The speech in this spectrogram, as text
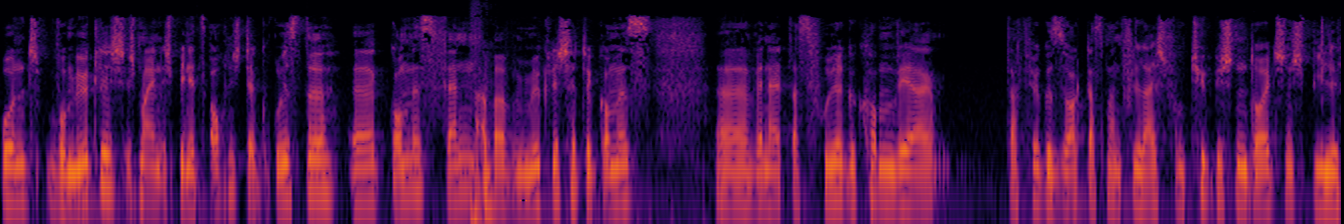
Und womöglich, ich meine, ich bin jetzt auch nicht der größte äh, Gomez-Fan, aber womöglich hätte Gomez, äh, wenn er etwas früher gekommen wäre, dafür gesorgt, dass man vielleicht vom typischen deutschen Spiel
